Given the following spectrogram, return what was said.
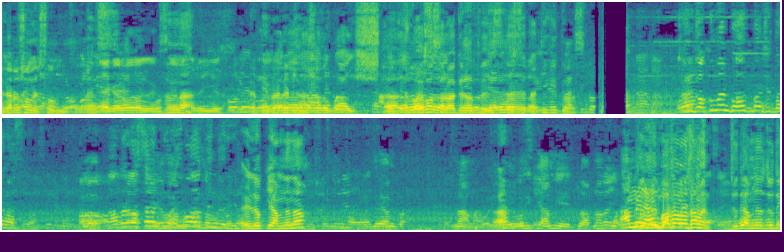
এগারো সালের ছবি। এগারো বুঝলেন না? পেপার কাটিং বাইশ কয় বছর আগের ঠিকই তো আছে। ডকুমেন্ট বহুত মানুষের দ্বারা আছে আমাদের বাচ্চারা খুঁজি বহুত দিন ধরে এই লোক কি আমনে না যে আমি বা- না না ওই- হ্যাঁ? উনি কি আমি একটু আপনারাই যদি আপনি যদি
